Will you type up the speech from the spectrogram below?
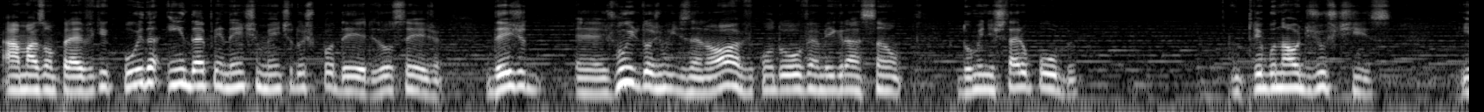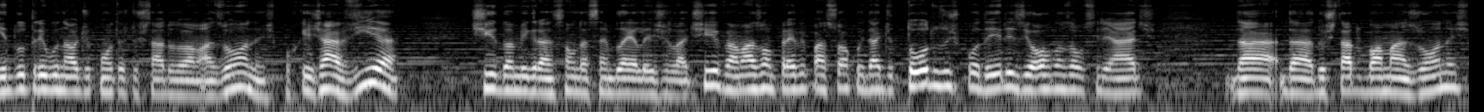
a Amazon Prev que cuida, independentemente dos poderes. Ou seja, desde é, junho de 2019, quando houve a migração do Ministério Público, do Tribunal de Justiça e do Tribunal de Contas do Estado do Amazonas, porque já havia tido a migração da Assembleia Legislativa, a Amazon Prev passou a cuidar de todos os poderes e órgãos auxiliares da, da, do estado do Amazonas,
